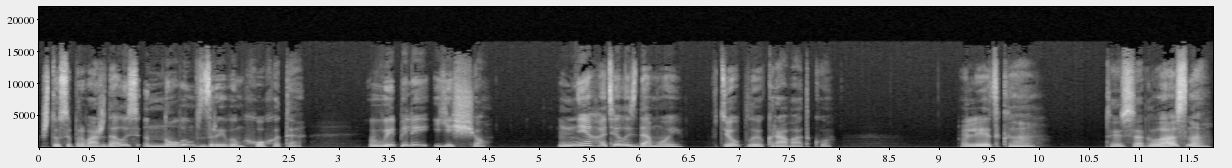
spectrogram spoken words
что сопровождалось новым взрывом хохота. Выпили еще. Мне хотелось домой, в теплую кроватку. «Летка, ты согласна?»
